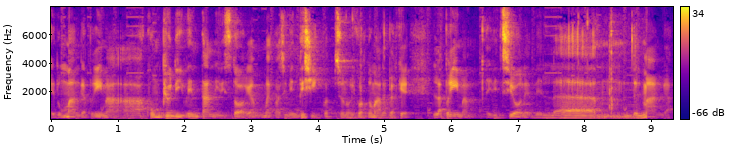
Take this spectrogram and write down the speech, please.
ed un manga prima ah, con più di 20 anni di storia, ormai quasi 25 se non ricordo male, perché la prima edizione del, ehm, del manga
